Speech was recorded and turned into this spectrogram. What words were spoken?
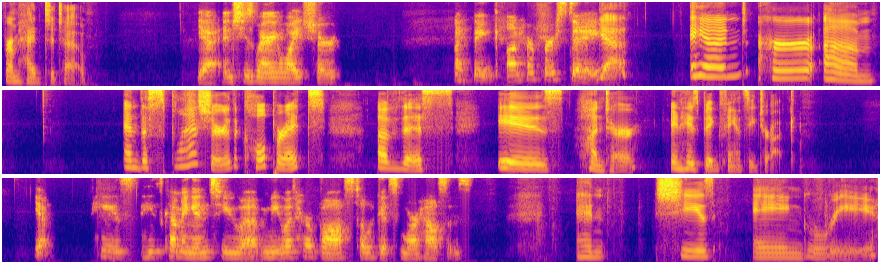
from head to toe. Yeah, and she's wearing a white shirt. I think on her first day. Yeah. And her um and the splasher, the culprit of this is Hunter in his big fancy truck. Yep. He's he's coming in to uh, meet with her boss to look at some more houses. And she's angry.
